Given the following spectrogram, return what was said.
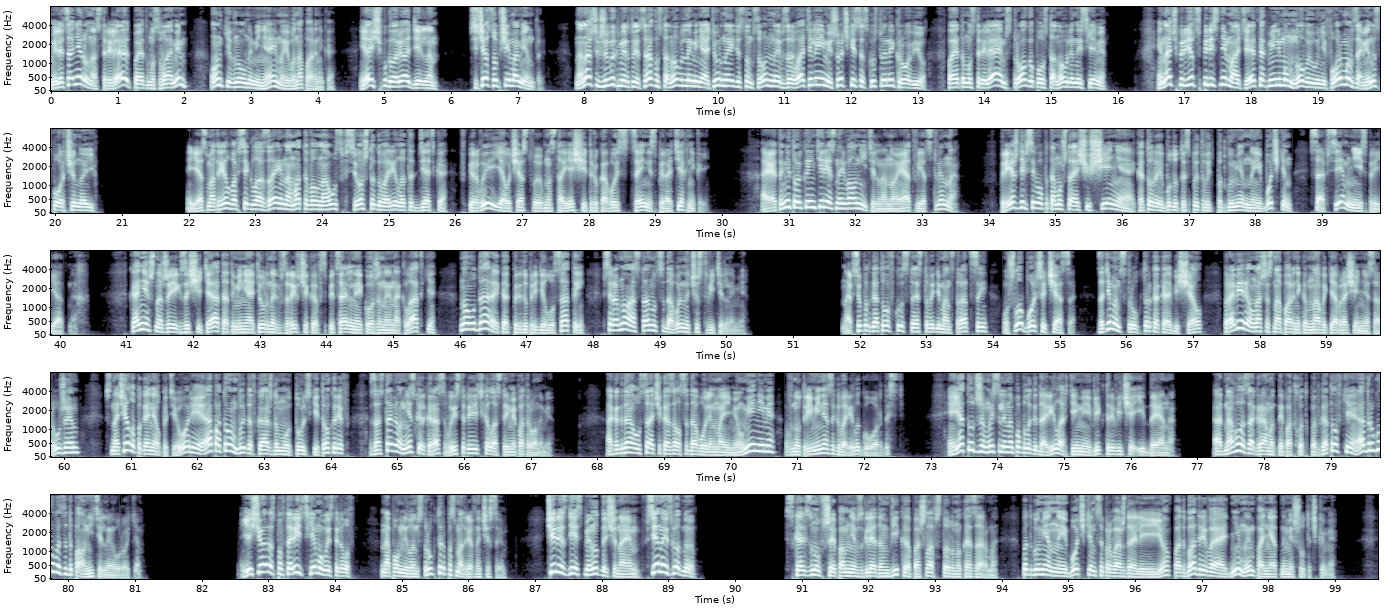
Милиционеры у нас стреляют, поэтому с вами...» Он кивнул на меня и моего напарника. «Я еще поговорю отдельно. Сейчас общие моменты. На наших живых мертвецах установлены миниатюрные дистанционные взрыватели и мешочки с искусственной кровью, поэтому стреляем строго по установленной схеме. Иначе придется переснимать, а это как минимум новая униформа взамен испорченной». Я смотрел во все глаза и наматывал на ус все, что говорил этот дядька. Впервые я участвую в настоящей трюковой сцене с пиротехникой. А это не только интересно и волнительно, но и ответственно. Прежде всего потому, что ощущения, которые будут испытывать Подгуменный и Бочкин, совсем не из приятных. Конечно же, их защитят от миниатюрных взрывчиков специальные кожаные накладки, но удары, как предупредил Усатый, все равно останутся довольно чувствительными. На всю подготовку с тестовой демонстрацией ушло больше часа. Затем инструктор, как и обещал, проверил наши с напарником навыки обращения с оружием, сначала погонял по теории, а потом, выдав каждому тульский токарев, заставил несколько раз выстрелить холостыми патронами. А когда усач оказался доволен моими умениями, внутри меня заговорила гордость. Я тут же мысленно поблагодарил Артемия Викторовича и Дэна. Одного за грамотный подход к подготовке, а другого за дополнительные уроки. «Еще раз повторить схему выстрелов», — напомнил инструктор, посмотрев на часы. «Через 10 минут начинаем. Все на исходную». Скользнувшая по мне взглядом Вика пошла в сторону казармы. Подгуменные Бочкин сопровождали ее, подбадривая одним им понятными шуточками.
